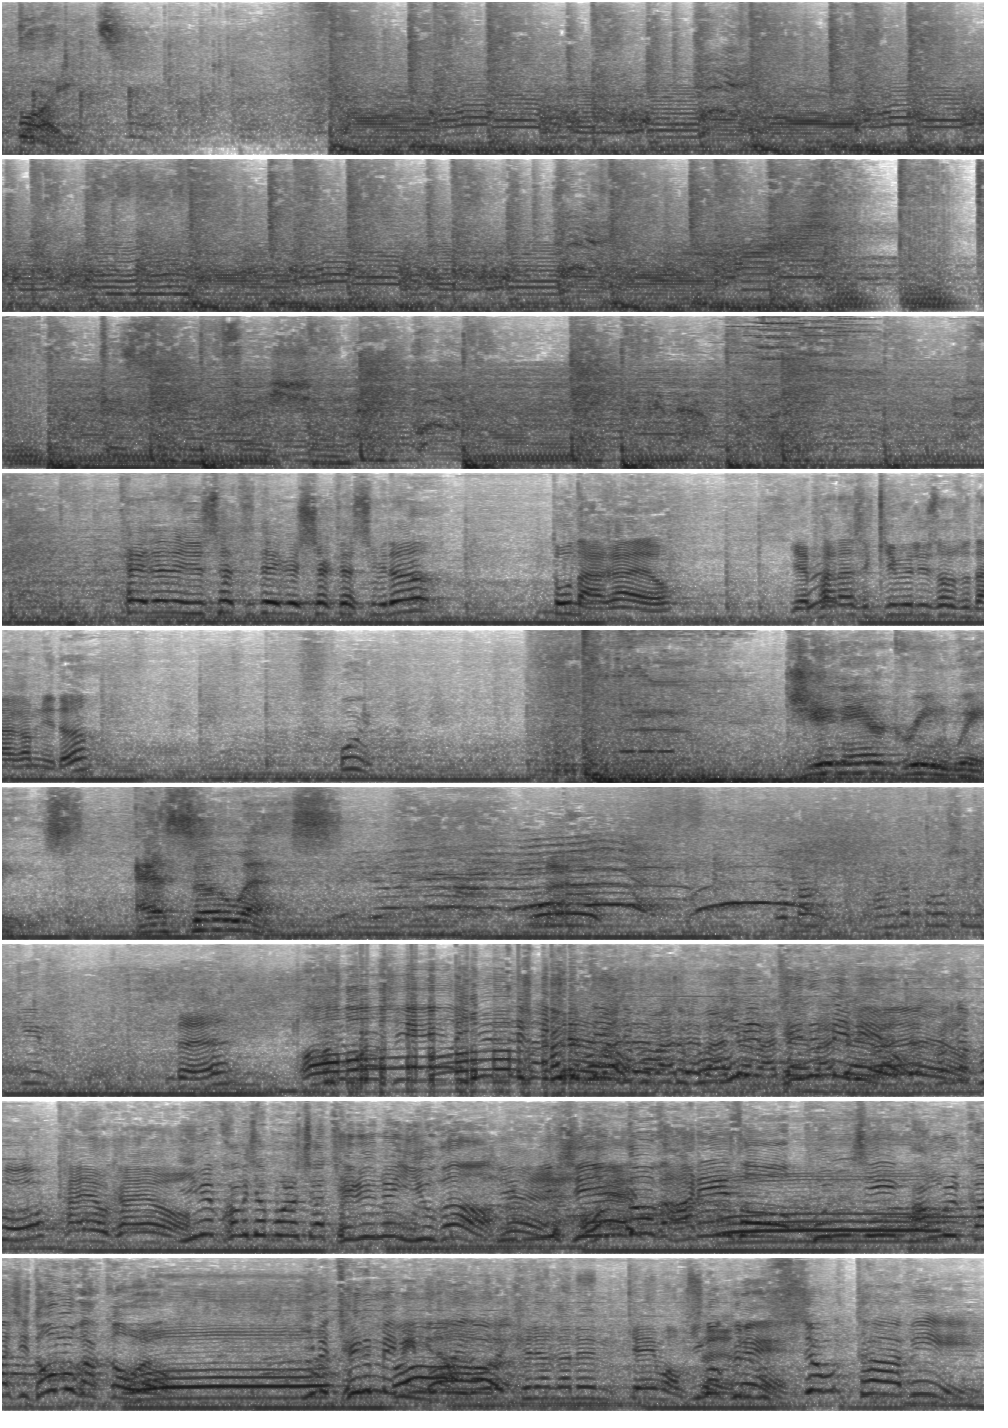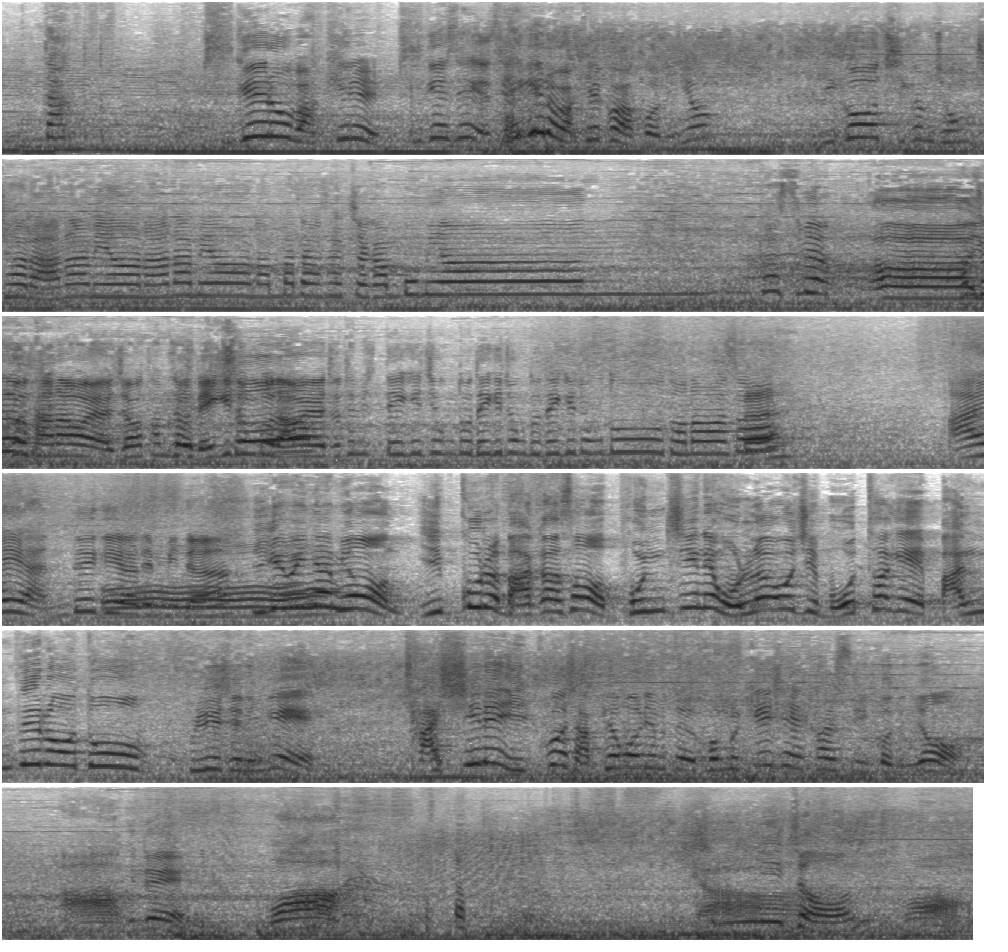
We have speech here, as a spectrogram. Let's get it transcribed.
패 자는 1세트 대결 시작됐습니다. 또 나가요. 예, 파란색 김유리 선수 나갑니다. 어이, Jin Air Green Wings, SOS. 약간 강자 프로시 느낌. 네. 프로시 맞아요, 이맵 맞아요, 되는 맵이에요. 강자포. 가요, 가요. 이맵 광자 포르치가 데리는 이유가 네. 언덕 아래에서 오. 본진 광물까지 너무 가까워요. 오. 이맵 되는 맵입니다. 어, 이거 그냥 가는 게임 없어요. 이거 그래. 수정탑이 딱두 개로 막힐 두 개 세 세 개로 막힐 것 같거든요. 이거 지금 정찰 안 하면 안 하면 앞마당 살짝 안 보면 땄으면 아, 이거 다 나와야죠. 탐사정 네개 그렇죠. 정도 나와야죠. 탐사 네개 정도 네 개 정도 네 개 정도 더 나와서 네. 아예 안 되게 해야 됩니다. 오. 이게 왜냐면 입구를 막아서 본진에 올라오지 못하게 만들어도 불리해지는 게 자신의 입구가 잡혀버리면 또 건물 깨지할 수 있거든요. 아 근데 와. 심리전. 와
